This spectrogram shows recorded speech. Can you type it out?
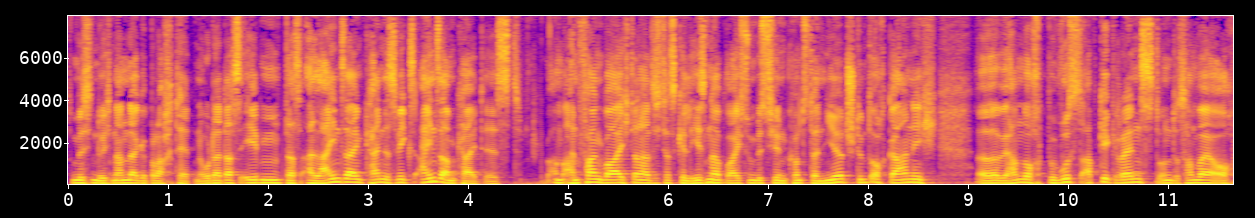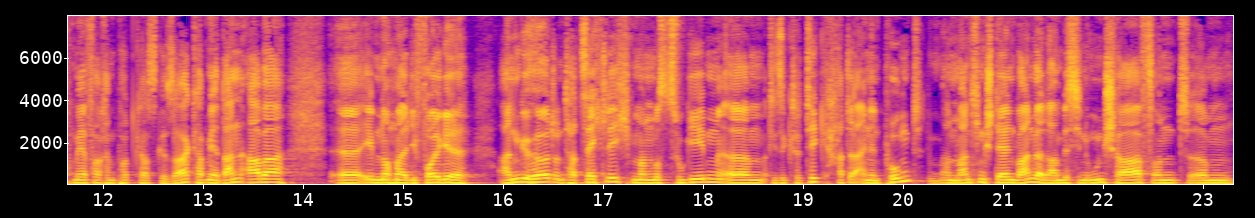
so ein bisschen durcheinander gebracht hätten oder dass eben das Alleinsein keineswegs Einsamkeit ist. Am Anfang war ich dann, als ich das gelesen habe, war ich so ein bisschen konsterniert, stimmt auch gar nicht. Äh, wir haben doch bewusst abgegrenzt und das haben wir ja auch mehrfach im Podcast gesagt, habe mir dann aber äh, eben nochmal die Folge angehört und tatsächlich, man muss zugeben, ähm, diese Kritik hatte einen Punkt. An manchen Stellen waren wir da ein bisschen unscharf und ähm,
